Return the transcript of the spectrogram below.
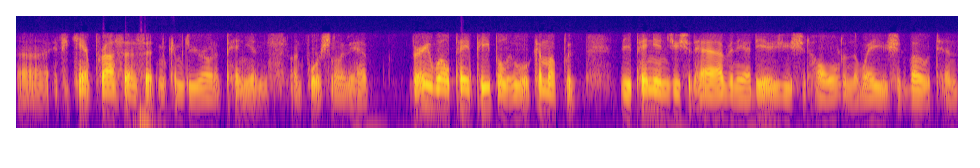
Uh, if you can't process it and come to your own opinions, unfortunately, they have very well paid people who will come up with the opinions you should have and the ideas you should hold and the way you should vote. And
